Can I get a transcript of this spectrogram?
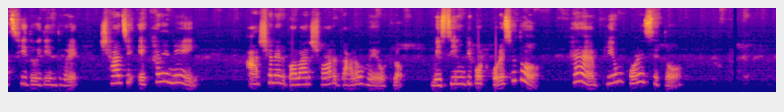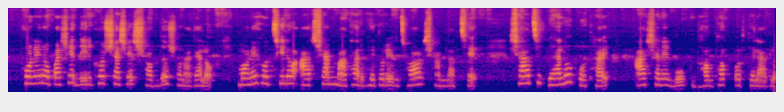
আছি দুই দিন ধরে। সাজ, এখানে নেই। আরশানের গলার স্বর গাঢ় হয়ে উঠল, মিসিং রিপোর্ট করেছে তো? হ্যাঁ প্রিয়ম করেছে তো। ফোনের ওপাশে দীর্ঘশ্বাসের শব্দ শোনা গেল। মনে হচ্ছিল আরশান মাথার ভেতরের ঝড় সামলাচ্ছে। সাজ গেল কোথায়? আরশানের বুক ধকধক করতে লাগল।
